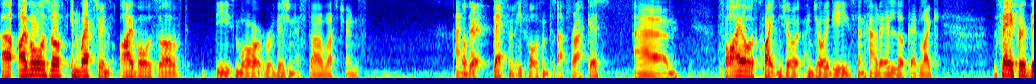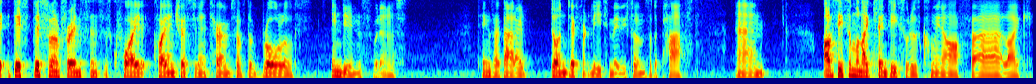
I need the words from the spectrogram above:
uh, I've always loved in westerns. I've always loved these more revisionist style westerns, and Okay. this definitely falls into that bracket. Um, so I always quite enjoy enjoy these and how they look at like, say for th- this this film for instance is quite quite interesting in terms of the role of Indians within it. Things like that are done differently to maybe films of the past. Um, obviously, someone like Clint Eastwood was coming off uh, like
